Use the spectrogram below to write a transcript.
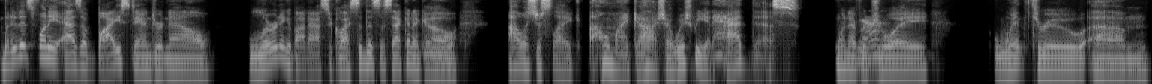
but it is funny as a bystander now learning about Assicle. I said this a second ago. I was just like, oh my gosh, I wish we had had this whenever yeah. Joy went through. Um,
